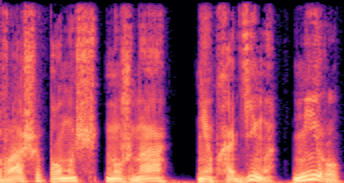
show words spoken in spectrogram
Ваша помощь нужна, необходима миру.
